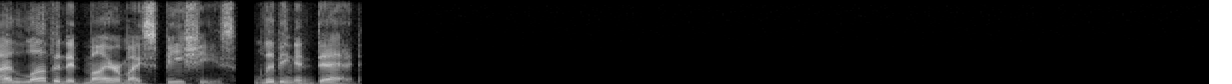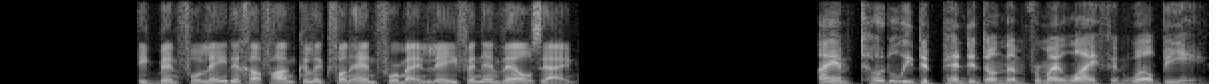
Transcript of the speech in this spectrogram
I love and admire my species, living and dead. Ik ben volledig afhankelijk van hen voor mijn leven en welzijn. I am totally dependent on them for my life and well being.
